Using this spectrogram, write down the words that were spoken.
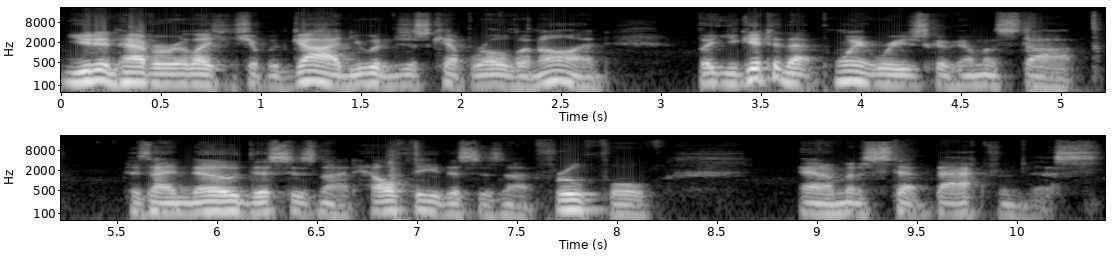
you didn't have a relationship with God you would have just kept rolling on. But you get to that point where you just go I'm going to stop because I know this is not healthy this is not fruitful and I'm going to step back from this.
